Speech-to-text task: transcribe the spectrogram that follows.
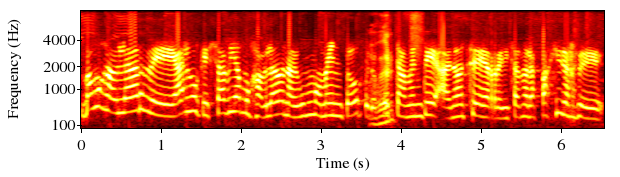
Vamos a hablar de algo que ya habíamos hablado en algún momento, pero justamente anoche revisando las páginas de,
